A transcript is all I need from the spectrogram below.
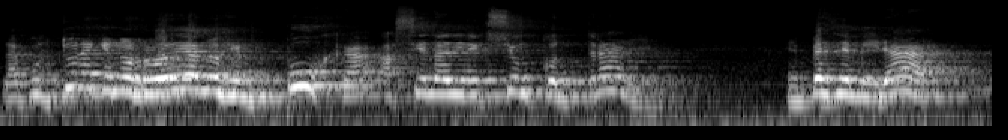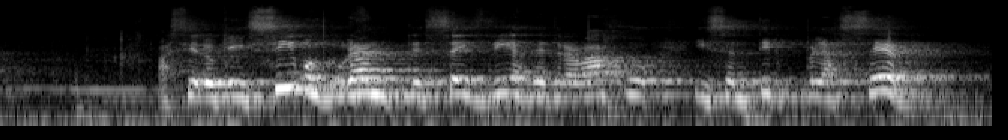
La cultura que nos rodea nos empuja hacia la dirección contraria. En vez de mirar hacia lo que hicimos durante seis días de trabajo y sentir placer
